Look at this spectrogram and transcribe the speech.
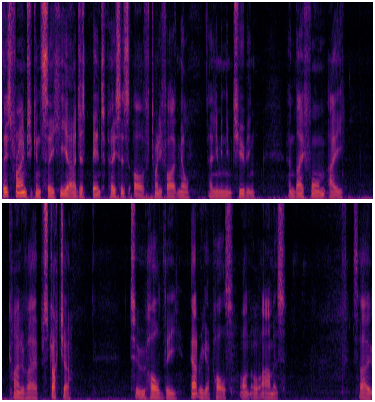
These frames you can see here are just bent pieces of 25mm aluminium tubing and they form a kind of a structure to hold the outrigger poles on or amas. So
